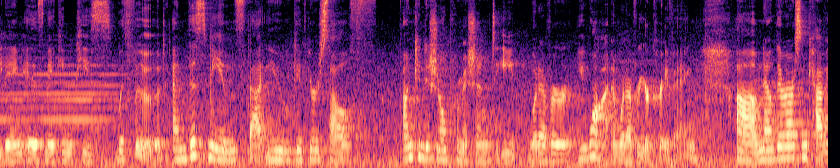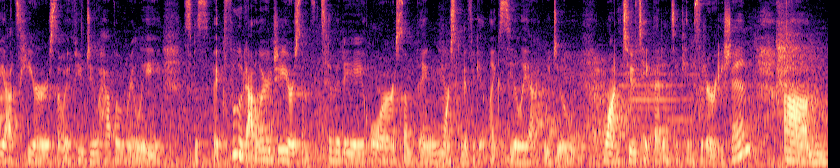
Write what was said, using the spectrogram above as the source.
eating is making peace with food. And this means that you give yourself unconditional permission to eat whatever you want and whatever you're craving. Um, now, there are some caveats here. So, if you do have a really specific food allergy or sensitivity or something more significant like celiac, we do want to take that into consideration. Um,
